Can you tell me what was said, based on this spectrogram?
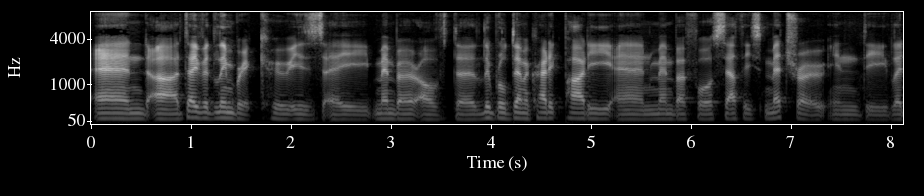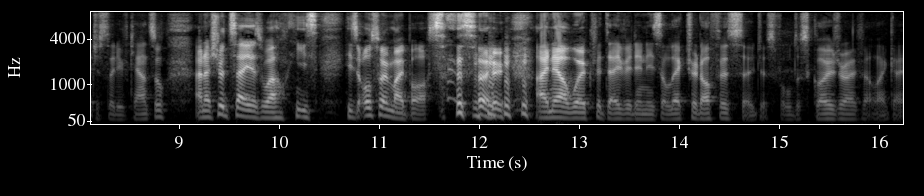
And uh, David Limbrick, who is a member of the Liberal Democratic Party and member for Southeast Metro in the Legislative Council. And I should say as well, he's he's also my boss. so I now work for David in his electorate office. So just full disclosure, I felt like I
